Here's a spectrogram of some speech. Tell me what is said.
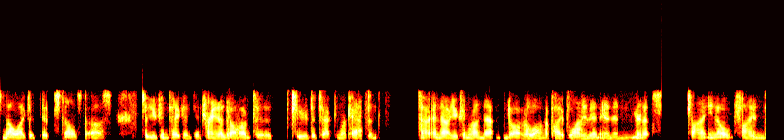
smell like it, it smells to us. So you can take it and train a dog to to detect mercaptan, uh, and now you can run that dog along a pipeline and, and in minutes find you know find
